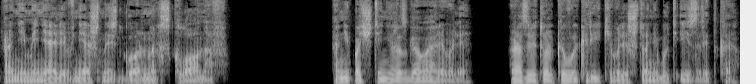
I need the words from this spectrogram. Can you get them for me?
Они меняли внешность горных склонов. Они почти не разговаривали, разве только выкрикивали что-нибудь изредка.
